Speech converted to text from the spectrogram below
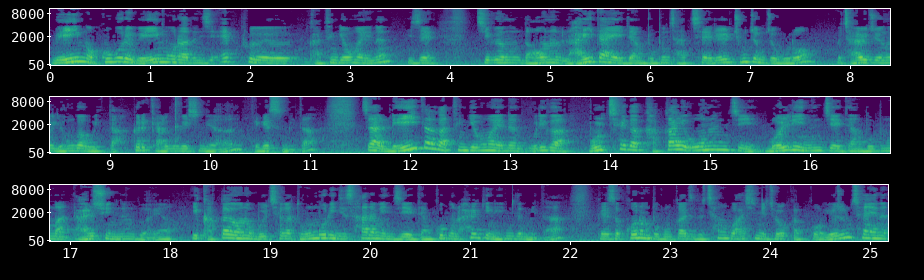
웨이모, 구글의 웨이모라든지 애플 같은 경우에는 이제 지금 나오는 라이다에 대한 부분 자체를 중점적으로 자율주행을 연구하고 있다. 그렇게 알고 계시면 되겠습니다. 자, 레이더 같은 경우에는 우리가 물체가 가까이 오는지 멀리 있는지에 대한 부분만 알 수 있는 거예요. 이 가까이 오는 물체가 동물인지 사람인지에 대한 구분을 하기는 힘듭니다. 그래서 그런 부분까지도 참고하시면 좋을 것 같고 요즘 차에는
